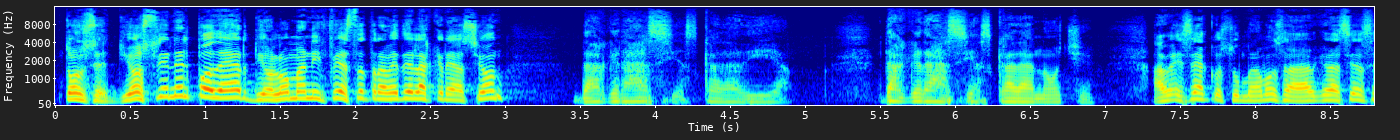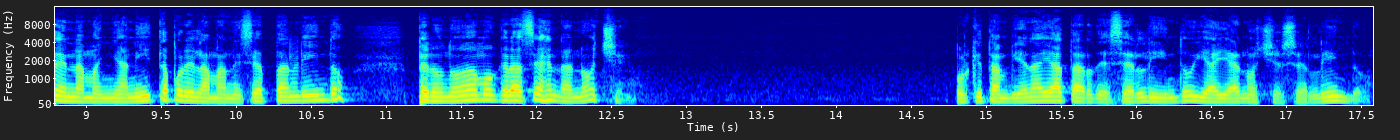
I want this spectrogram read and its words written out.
Entonces, Dios tiene el poder, Dios lo manifiesta a través de la creación. Da gracias cada día. Da gracias cada noche. A veces acostumbramos a dar gracias en la mañanita por el amanecer tan lindo, pero no damos gracias en la noche. Porque también hay atardecer lindo y hay anochecer lindo.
